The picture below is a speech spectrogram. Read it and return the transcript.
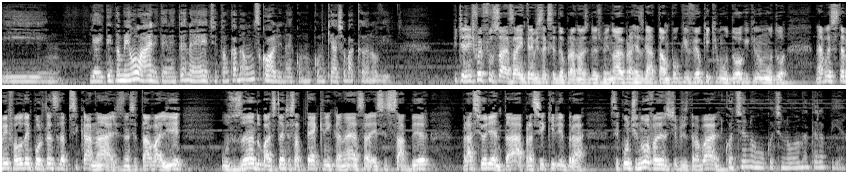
E, e aí tem também online, tem na internet. Então cada um escolhe, né? Como, como que acha bacana ouvir. Pete, a gente foi fuçar essa entrevista que você deu para nós em 2009 para resgatar um pouco e ver o que, que mudou, o que, que não mudou. Na época você também falou da importância da psicanálise, né? Você estava ali usando bastante essa técnica, né? Essa, esse saber para se orientar, para se equilibrar. Você continua fazendo esse tipo de trabalho? Continuo, continuo na terapia.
